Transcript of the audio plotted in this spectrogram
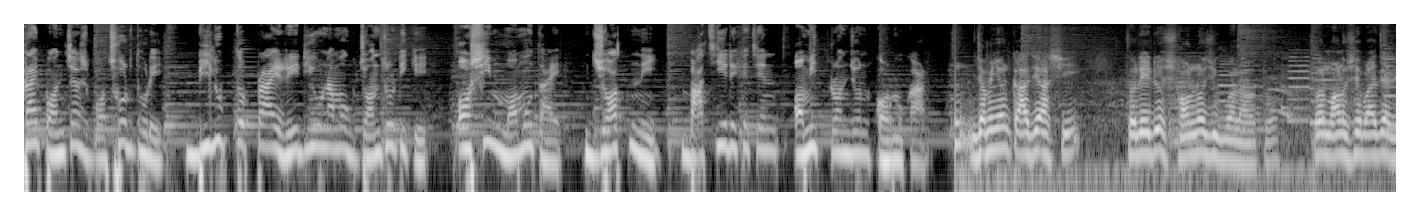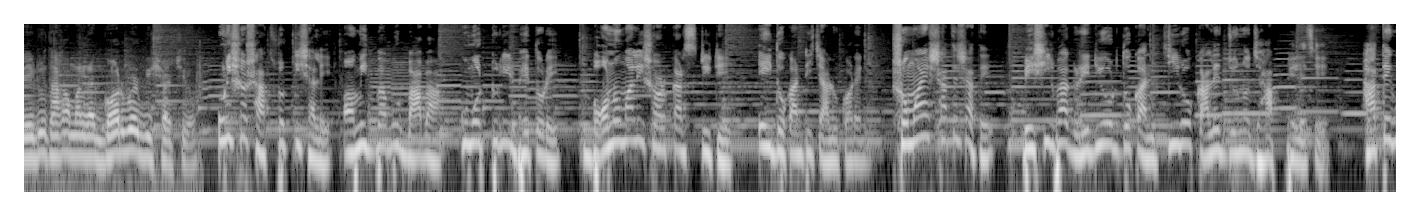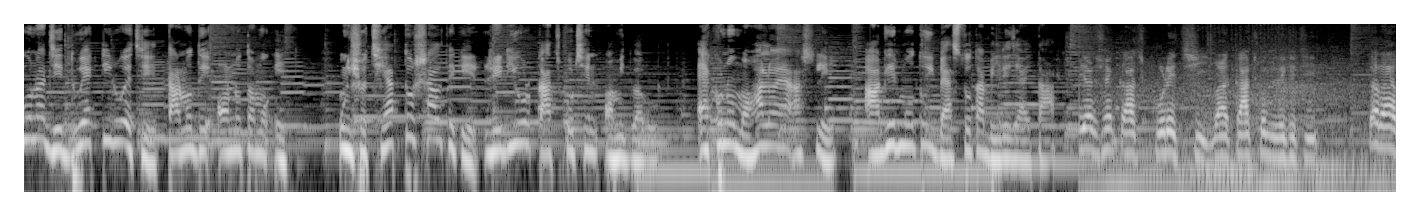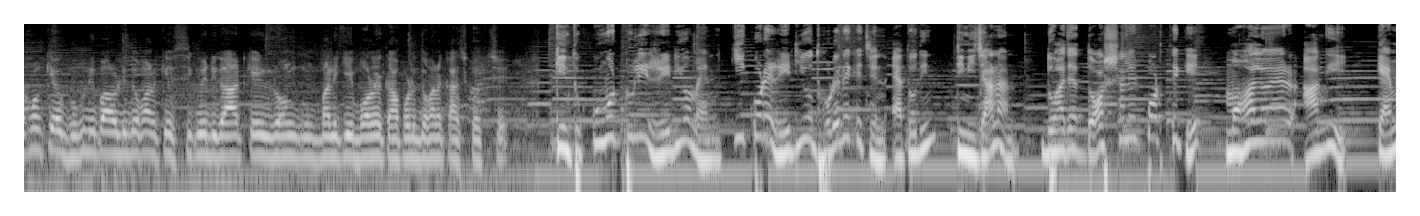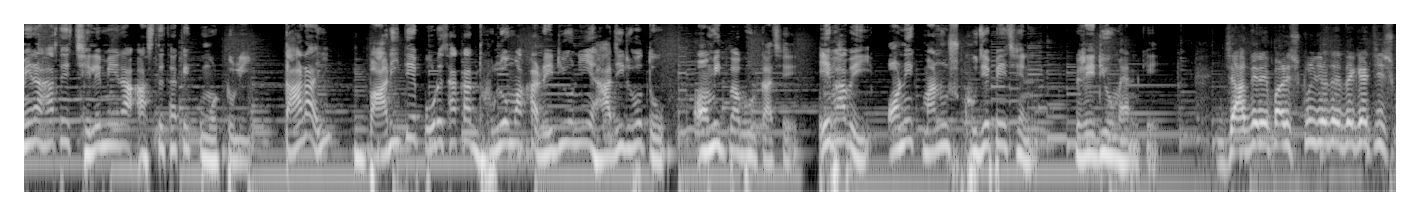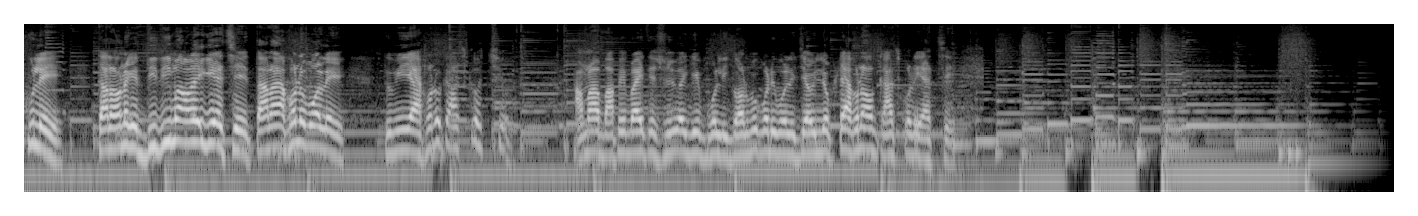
প্রায় পঞ্চাশ বছর ধরে বিলুপ্ত প্রায় রেডিও নামক যন্ত্রটিকে অসীম মমতায় যত্নে বাঁচিয়ে রেখেছেন অমিত রঞ্জন কর্মকার আমি যখন কাজে আসি তো রেডিও স্বর্ণযুগ বলা হতো। তখন মানুষের বাড়িতে রেডিও থাকা মানে গর্বের বিষয় ছিল। উনিশশো সাতষট্টি সালে অমিতবাবুর বাবা কুমোরটুলির ভেতরে বনমালী সরকার স্ট্রিটে এই দোকানটি চালু করেন। সময়ের সাথে সাথে বেশিরভাগ রেডিওর দোকান চিরকালের জন্য ঝাঁপ ফেলেছে। হাতে গোনা যে দু একটি রয়েছে তার মধ্যে অন্যতম এটি উনিশশো ছিয়াত্তর সাল থেকে রেডিওর কাজ করছেন অমিতবাবু। এখনও মহালয়া আসলে আগের মতোই ব্যস্ততা বেড়ে যায় তার। কাজ করেছি বা কাজ করতে দেখেছি তারা এখন কেউ ঘুগনি পাউরুটি দোকান কেউ সিকিউরিটি গার্ড কেউ রং মানে কি বড় কাপড়ের দোকানে কাজ করছে। কিন্তু কুমোরটুলির রেডিও ম্যান কি করে রেডিও ধরে রেখেছেন এতদিন? তিনি জানান দু হাজার দশ সালের পর থেকে মহালয়ার আগে ক্যামেরা হাতে ছেলেমেয়েরা আসতে থাকে কুমোরটুলি। তারাই বাড়িতে পড়ে থাকা ধুলো মাখা রেডিও নিয়ে হাজির হতো অমিতবাবুর কাছে। এভাবেই অনেক মানুষ খুঁজে পেয়েছেন রেডিও ম্যানকে। যাদের এবার স্কুল যেতে দেখেছি স্কুলে, তারা অনেকে দিদিমা হয়ে গিয়েছে, তারা এখনও বলে, তুমি এখনও কাজ করছ? আমরা বাপের বাড়িতে বাড়ি গিয়ে বলি, গর্ব করে বলি যে, ওই লোকটা এখনও আমার কাজ করে যাচ্ছে।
